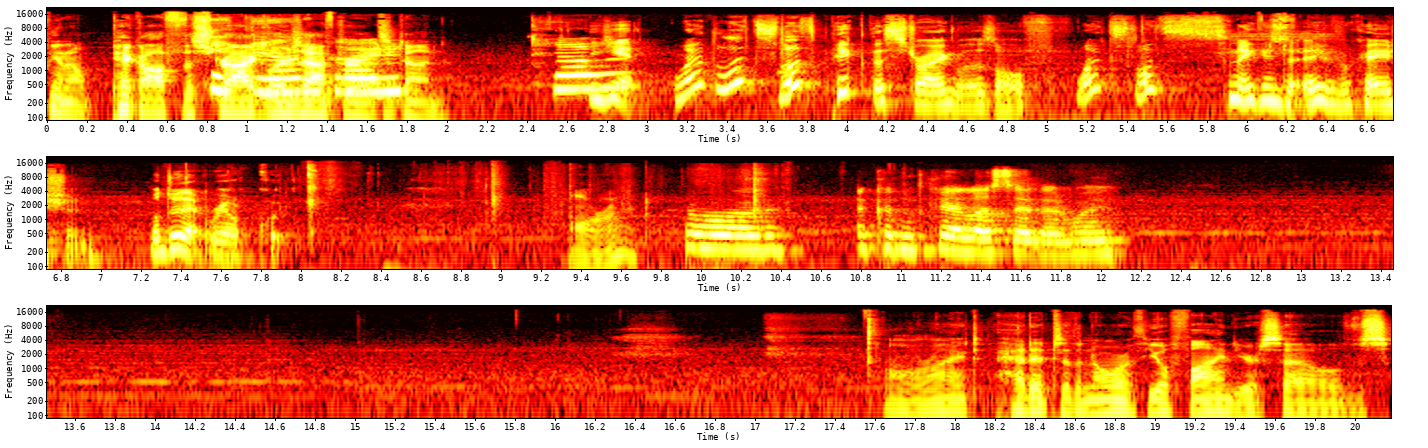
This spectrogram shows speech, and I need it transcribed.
you know, pick off the stragglers after it's done. Yeah. What? Let's let's pick the stragglers off. Let's let's sneak into evocation. We'll do that real quick. All right. Lord, I couldn't care less either way. All right. Headed to the north, you'll find yourselves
